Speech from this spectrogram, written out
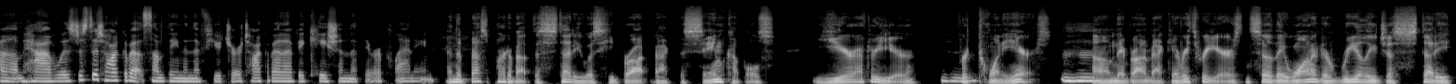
um, have was just to talk about something in the future, talk about a vacation that they were planning. And the best part about this study was he brought back the same couples year after year for 20 years. Mhm. Um, they brought them back every three years. And so they wanted to really just study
